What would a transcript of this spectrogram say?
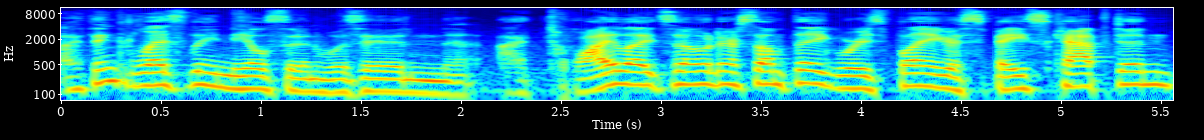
I think Leslie Nielsen was in a Twilight Zone or something, where he's playing a space captain,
